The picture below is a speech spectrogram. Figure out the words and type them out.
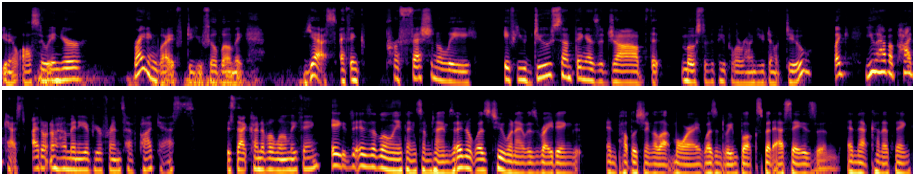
you know, also in your writing life, do you feel lonely? Yes, I think professionally, if you do something as a job that most of the people around you don't do, like you have a podcast. I don't know how many of your friends have podcasts. Is that kind of a lonely thing? It is a lonely thing sometimes. And it was too when I was writing and publishing a lot more. I wasn't doing books, but essays and, and that kind of thing.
